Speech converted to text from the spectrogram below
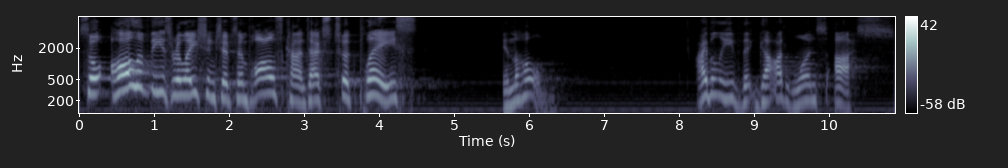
So, all of these relationships in Paul's context took place in the home. I believe that God wants us,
